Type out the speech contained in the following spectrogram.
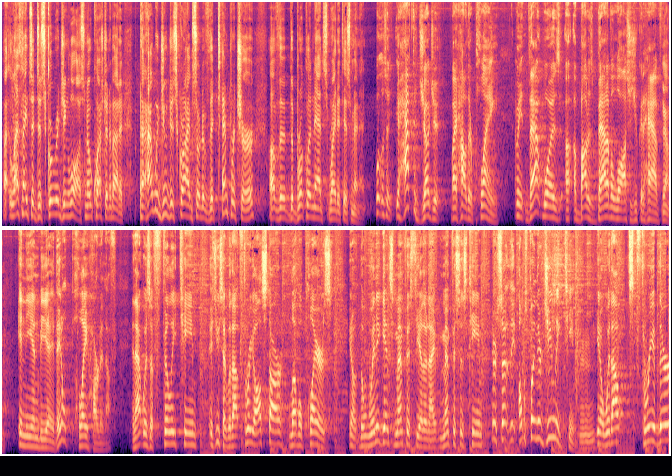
Uh, last night's a discouraging loss, no question about it. How would you describe sort of the temperature of the, the Brooklyn Nets right at this minute? Well, listen, you have to judge it by how they're playing. I mean, that was a, about as bad of a loss as you could have. Yeah. in the NBA. They don't play hard enough. And that was a Philly team, as you said, without three all star level players. You know, the win against Memphis the other night, Memphis's team, they were almost playing their G League team. Mm-hmm. You know, without three of their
